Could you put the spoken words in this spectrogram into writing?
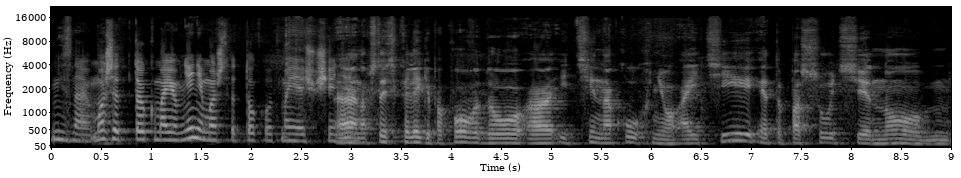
Не знаю, может, это только мое мнение, может, это только вот мои ощущения. А, ну, кстати, коллеги, по поводу а, идти на кухню IT, это, по сути, ну,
